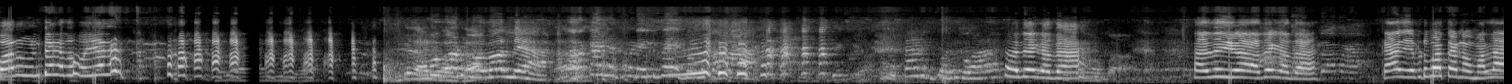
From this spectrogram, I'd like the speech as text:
పరువు ఉంటే కదా పోయేది. మగవాళ్ళే. అదే కదా. అదే అదే కదా. కాదు ఎప్పుడు పోతాను మళ్ళా?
